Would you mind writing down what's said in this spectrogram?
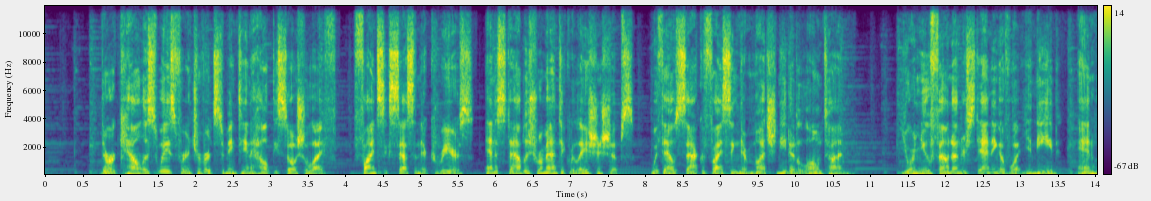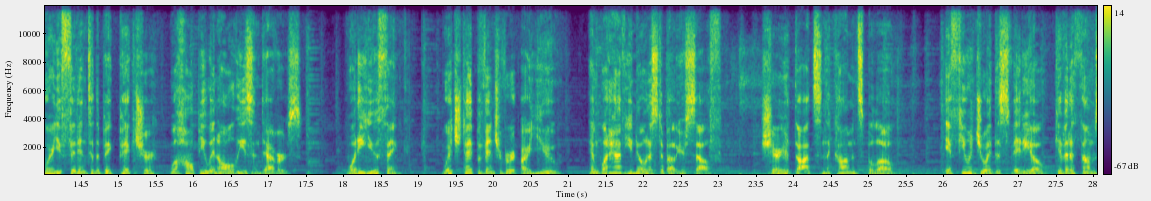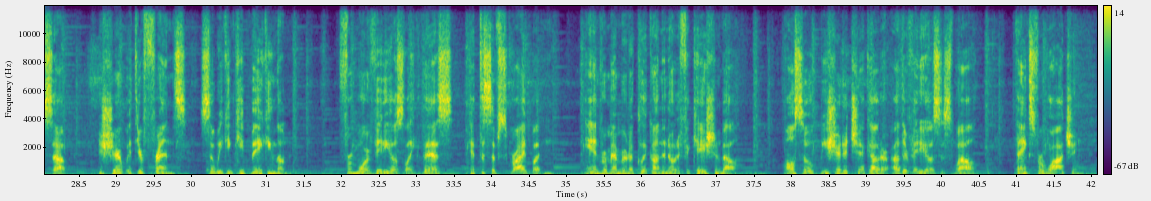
There are countless ways for introverts to maintain a healthy social life, find success in their careers, and establish romantic relationships without sacrificing their much-needed alone time. Your newfound understanding of what you need and where you fit into the big picture will help you in all these endeavors. What do you think? Which type of introvert are you? And what have you noticed about yourself? Share your thoughts in the comments below. If you enjoyed this video, give it a thumbs up and share it with your friends so we can keep making them. For more videos like this, hit the subscribe button and remember to click on the notification bell. Also, be sure to check out our other videos as well. Thanks for watching.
